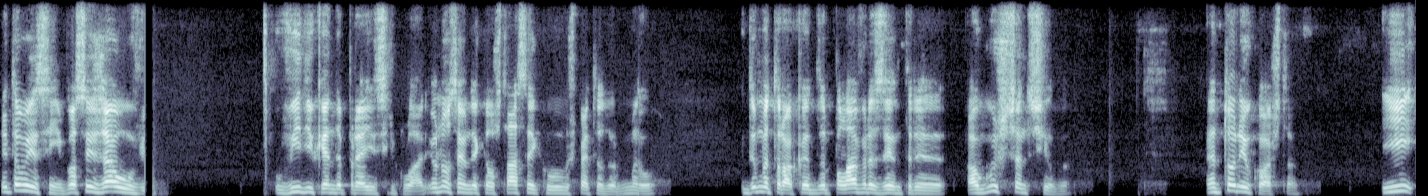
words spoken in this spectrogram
Então é assim, você já ouviu o vídeo que anda para aí circular, eu não sei onde é que ele está, sei que o espectador me mandou, de uma troca de palavras entre Augusto Santos Silva, António Costa e,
